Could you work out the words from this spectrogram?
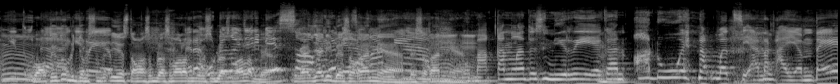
gitu Waktu udah, itu di jam kirim. se- iya, setengah 11 malam, jam udah 11 nggak malam jadi ya. besok, Nggak jadi besokannya, besokannya. Gue makan lah tuh sendiri ya kan aduh enak banget si anak ayam teh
